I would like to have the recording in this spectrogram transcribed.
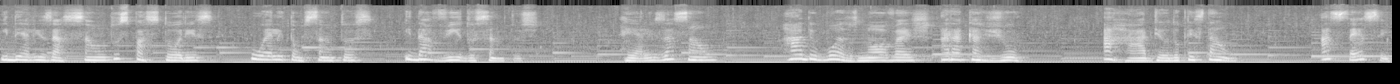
Idealização dos pastores Wellington Santos e Davi dos Santos. Realização Rádio Boas Novas Aracaju, a Rádio do Cristão. Acesse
